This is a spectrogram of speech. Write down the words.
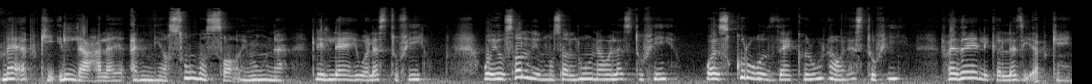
ما أبكي إلا على أن يصوم الصائمون لله ولست فيهم ويصلي المصلون ولست فيهم ويذكره الذاكرون ولست فيه فذلك الذي أبكاني.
